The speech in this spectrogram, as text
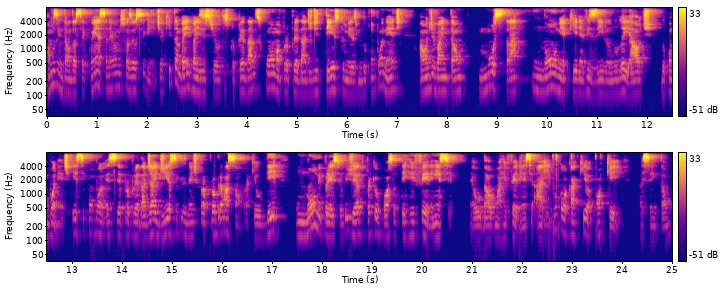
Vamos então dar sequência, né? Vamos fazer o seguinte. Aqui também vai existir outras propriedades, como a propriedade de texto mesmo do componente, onde vai então mostrar um nome aqui né, visível no layout do componente. Esse, essa propriedade ID é simplesmente para programação, para que eu dê um nome para esse objeto, para que eu possa ter referência, né, ou dar alguma referência a ele. Vou colocar aqui, ó, OK. Vai ser então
